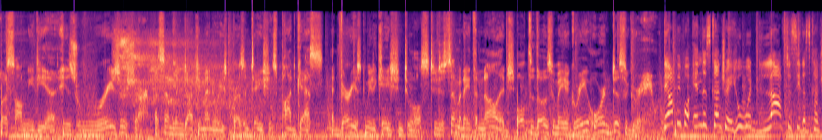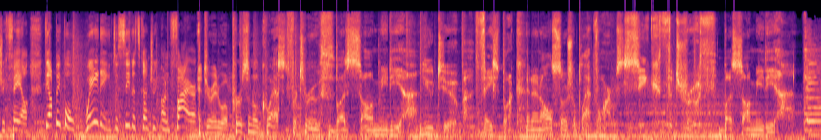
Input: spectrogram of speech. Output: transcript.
Buzzsaw Media is razor sharp, assembling documentaries, presentations, podcasts, and various communication tools to disseminate the knowledge both to those who may agree or disagree. There are people in this country who would love to see this country fail. There are people waiting to see this country on fire. Enter into a personal quest for truth. Buzzsaw Media, YouTube, Facebook, and in all social platforms. Seek the truth. Buzzsaw Media.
